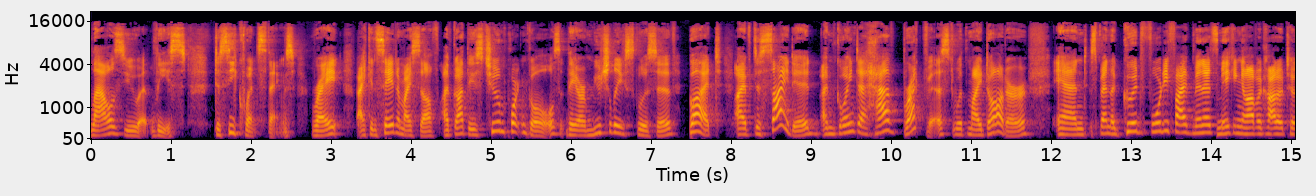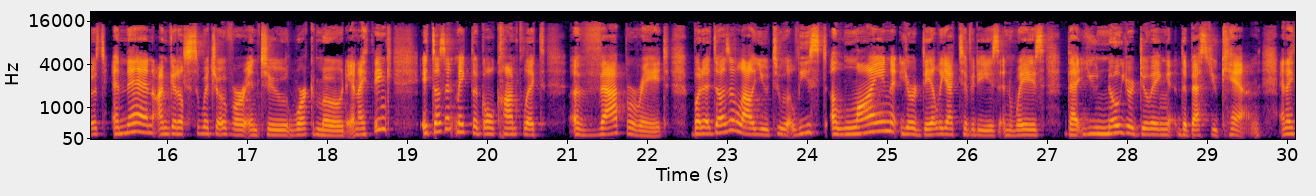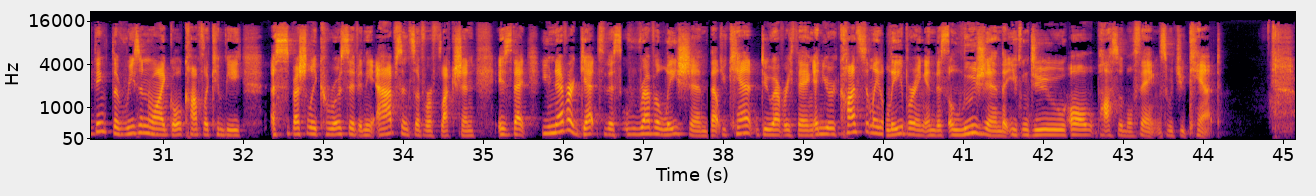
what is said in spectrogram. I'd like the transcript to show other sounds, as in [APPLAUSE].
allows you at least to sequence things, right? I can say to myself, I've got these two important goals. They are mutually exclusive, but I've decided I'm going to have breakfast with my daughter and spend a good 45 minutes making avocado toast. And then I'm going to switch over into work mode. And I think it doesn't make the goal conflict evaporate, but it does allow you to at least align your daily activities in ways that you know you're doing the best you can. And I think the reason why goal conflict can be especially corrosive in the absence of reflection is that you never get to this revelation that you can't do everything and you're constantly laboring in this illusion that you can do all possible things, which you can't.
